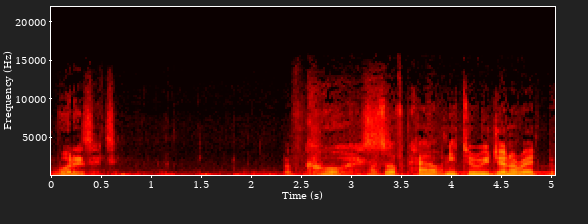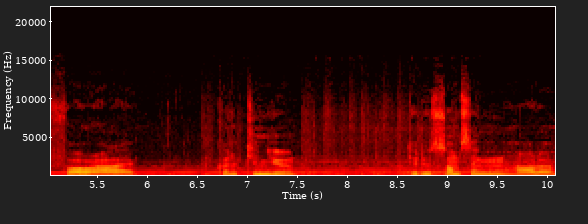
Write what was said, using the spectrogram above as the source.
What is it? Of course. I also, kind of need to regenerate before I continue to do something harder.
